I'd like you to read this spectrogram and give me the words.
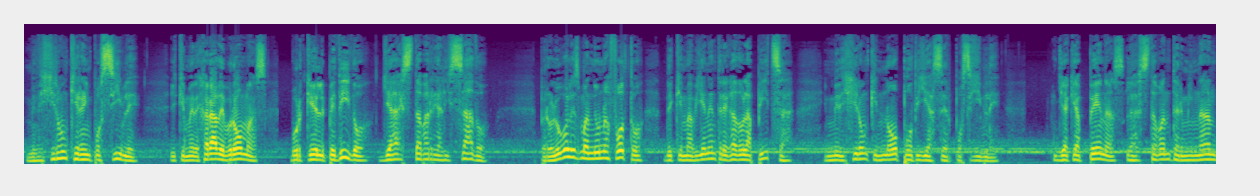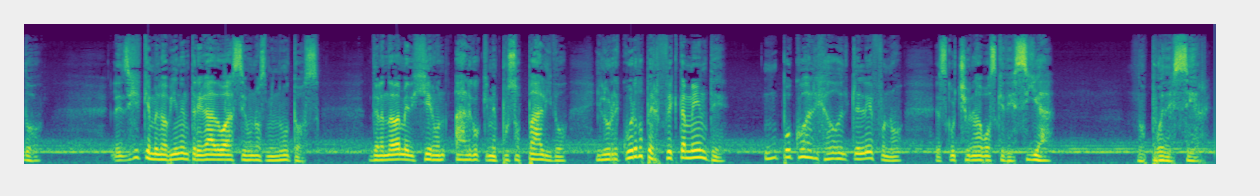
Me dijeron que era imposible y que me dejara de bromas porque el pedido ya estaba realizado. Pero luego les mandé una foto de que me habían entregado la pizza y me dijeron que no podía ser posible, ya que apenas la estaban terminando. Les dije que me lo habían entregado hace unos minutos. De la nada me dijeron algo que me puso pálido y lo recuerdo perfectamente. Un poco alejado del teléfono, escuché una voz que decía, no puede ser.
